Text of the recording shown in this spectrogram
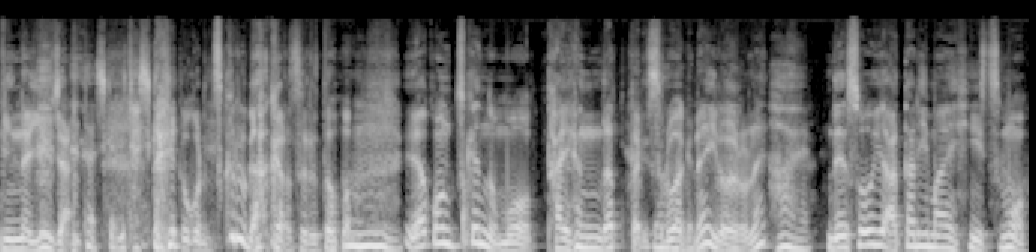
みんな言うじゃん。確かに確かに。だけどこれ作る側からすると、うん、エアコンつけるのも大変だったりするわけねいろいろね。はい、でそういう当たり前品質も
